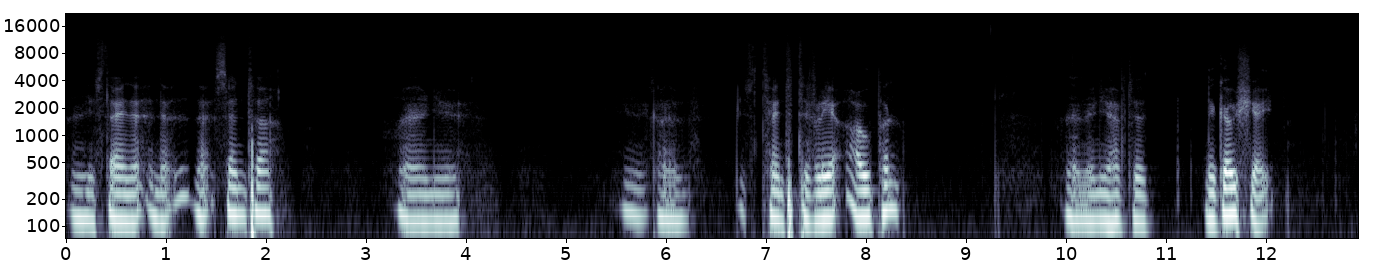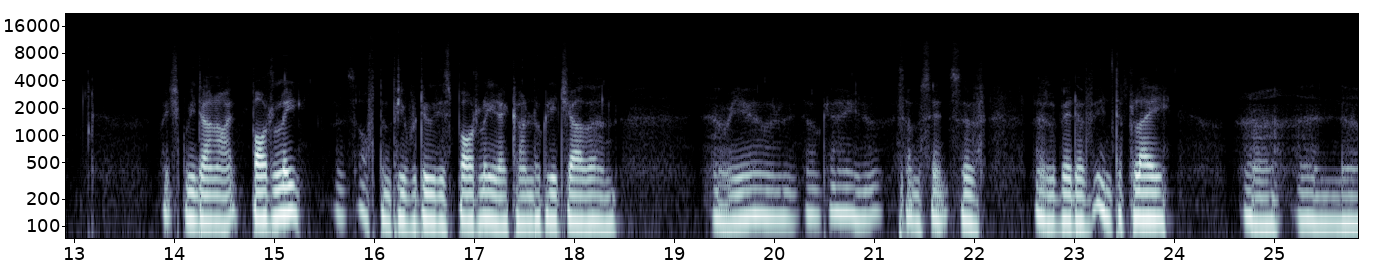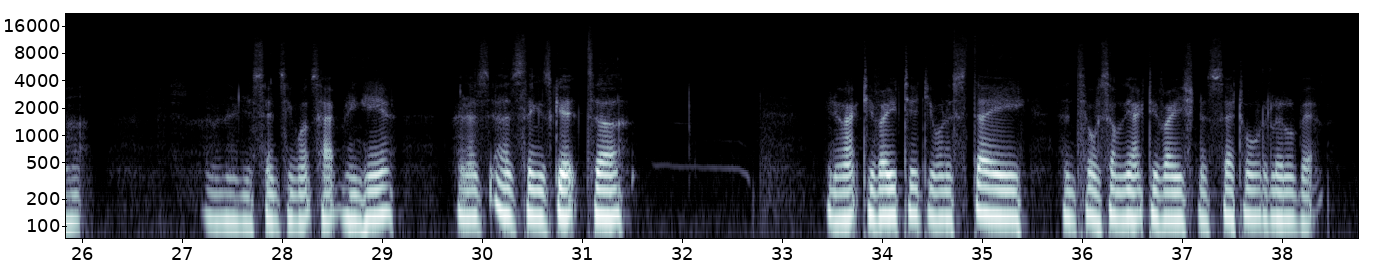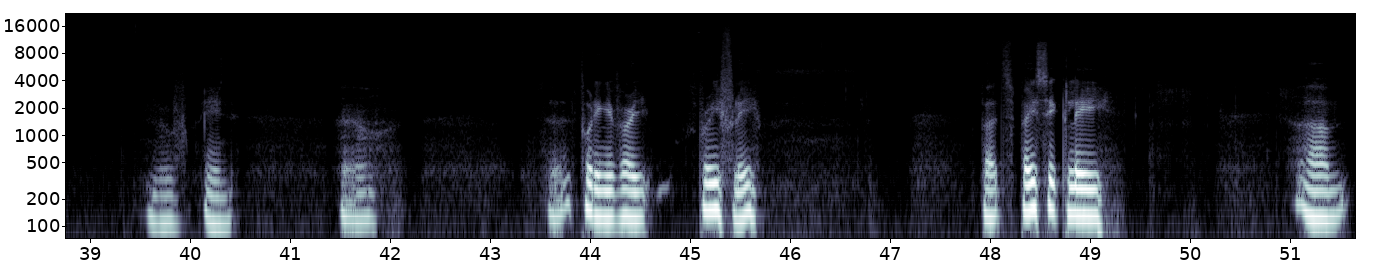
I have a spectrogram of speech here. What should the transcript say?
and you stay in that, in that, that center, and you you kind of just tentatively open, and then you have to negotiate, which can be done like bodily. As often people do this bodily. They kind of look at each other and, "How are you?" And okay, you know, some sense of a little bit of interplay, uh, and uh, and then you're sensing what's happening here. And as as things get uh, you know, activated. You want to stay until some of the activation has settled a little bit. Move in. Uh, so putting it very briefly, but basically, um,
